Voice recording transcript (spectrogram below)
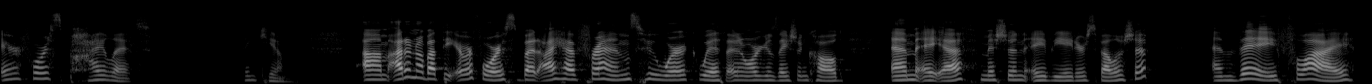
Air force pilot. Thank you um, i don't know about the air force but i have friends who work with an organization called MAF mission aviators fellowship and they fly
